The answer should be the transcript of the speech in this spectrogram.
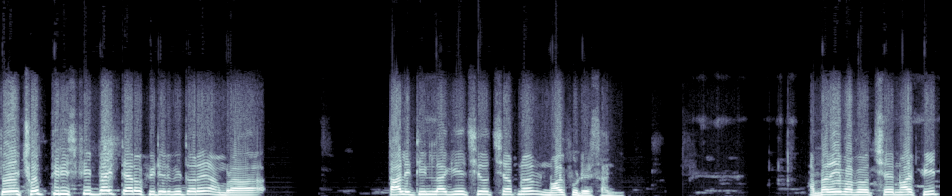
তো এই ছত্রিশ ফিট বাই তেরো ফিটের ভিতরে আমরা টালি টিন লাগিয়েছি হচ্ছে আপনার নয় ফুটের সানি আপনার এইভাবে হচ্ছে নয় ফিট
